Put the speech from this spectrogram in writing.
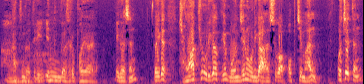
같은 것들이 있는 것으로 보여요. 이것은 그러니까 정확히 우리가 그게 뭔지는 우리가 알 수가 없지만 어쨌든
